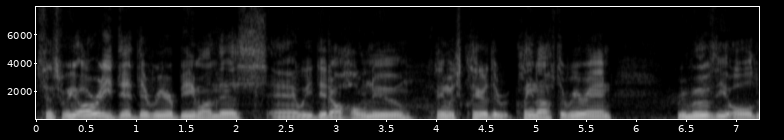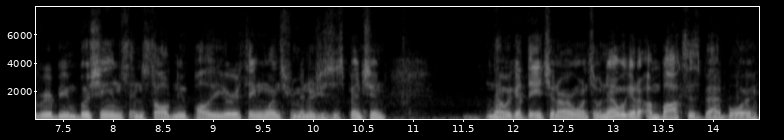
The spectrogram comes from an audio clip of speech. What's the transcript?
since we already did the rear beam on this and we did a whole new, pretty much clear the clean off the rear end, remove the old rear beam bushings and installed new polyurethane ones from Energy Suspension. Now we got the H&R one, so now we got to unbox this bad boy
